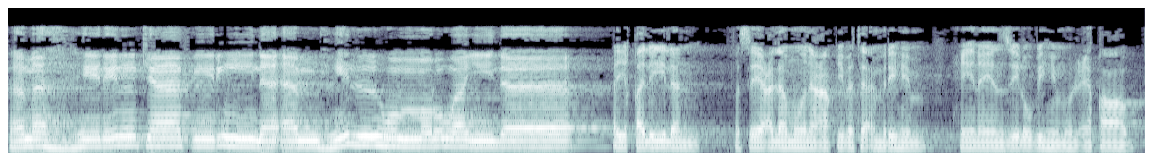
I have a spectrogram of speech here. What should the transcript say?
فمهل الكافرين أمهلهم رويدا. أي قليلا فسيعلمون عاقبة أمرهم حين ينزل بهم العقاب.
